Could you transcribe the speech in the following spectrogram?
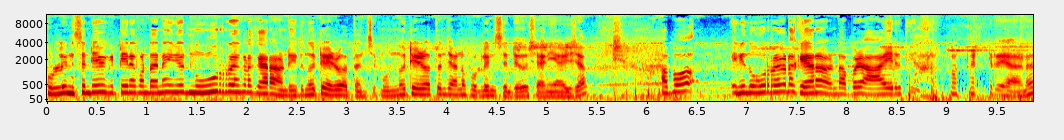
ഫുൾ ഇൻസെന്റീവ് കിട്ടിയതിനെ കൊണ്ട് തന്നെ ഇനി ഒരു നൂറ് രൂപയും കൂടെ കയറാറുണ്ട് ഇരുന്നൂറ്റി എഴുപത്തഞ്ച് മുന്നൂറ്റി എഴുപത്തഞ്ചാണ് ഫുൾ ഇൻസെന്റീവ് ശനിയാഴ്ച. അപ്പോൾ ഇനി നൂറ് രൂപ കൂടെ കയറാറുണ്ട് അപ്പോൾ ആയിരത്തി അറുപത്തെട്ട് രൂപയാണ്.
